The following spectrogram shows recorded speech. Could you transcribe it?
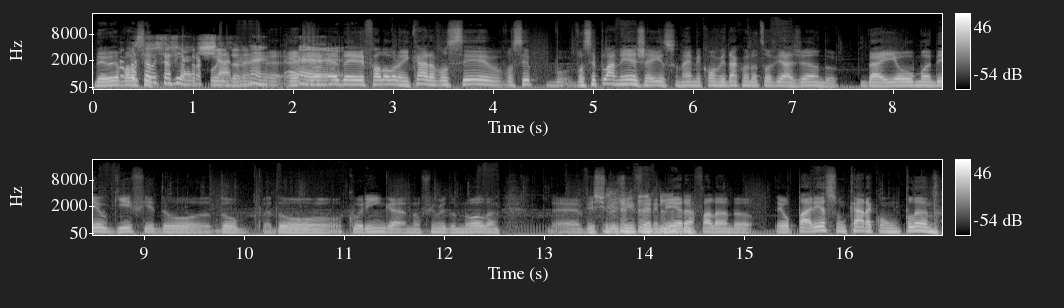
daí ele falou assim, é outra coisa, né? né? É, é, é, daí ele falou pra mim, cara, você, você, você planeja isso, né? Me convidar quando eu tô viajando. Daí eu mandei o GIF do, do, do Coringa no filme do Nolan, é, vestido de enfermeira, falando: Eu pareço um cara com um plano.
